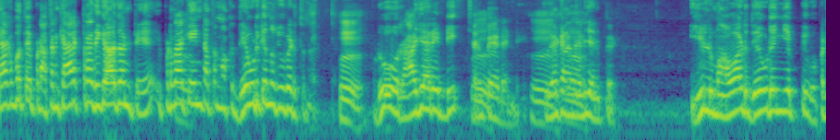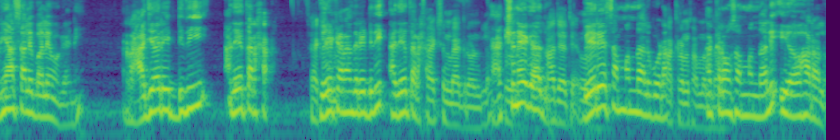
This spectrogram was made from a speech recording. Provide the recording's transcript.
లేకపోతే ఇప్పుడు అతని క్యారెక్టర్ అది కాదంటే ఇప్పటిదాకా ఏంటి అతను ఒక దేవుడి కింద చూపెడుతున్నారు? ఇప్పుడు రాజారెడ్డి చనిపోయాడండి. వివేకానంద రెడ్డి చనిపోయాడు. వీళ్ళు మావాడు దేవుడు అని చెప్పి ఉపన్యాసాలు ఇవ్వాలేమో కానీ రాజారెడ్డిది అదే తరహా. వివేకానంద రెడ్డిది అదే తరహా. ఫ్యాక్షన్ బ్యాక్గ్రౌండ్ యాక్షనే కాదు. అదే వేరే సంబంధాలు కూడా అక్రమ సంబంధం అక్రమ సంబంధాలు. ఈ వ్యవహారాలు.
